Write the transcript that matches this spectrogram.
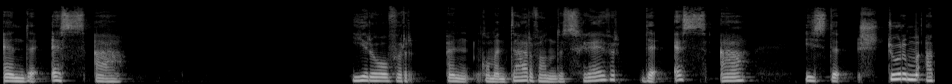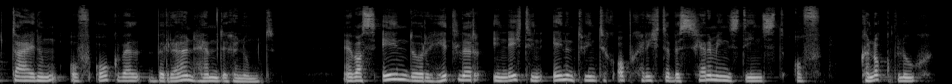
en de SA. Hierover een commentaar van de schrijver. De SA is de Sturmabteilung of ook wel Bruinhemde genoemd en was een door Hitler in 1921 opgerichte beschermingsdienst of knokploeg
